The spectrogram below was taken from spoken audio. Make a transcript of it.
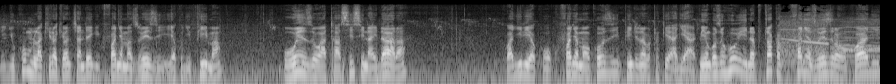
ni jukumu la kila kiwanja cha ndege kufanya mazoezi ya kujipima uwezo wa taasisi na idara kwa ajili ya kufanya maokozi pindi inapotokea ajali. Miongozo huu inatutaka kufanya zoezi la uokoaji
